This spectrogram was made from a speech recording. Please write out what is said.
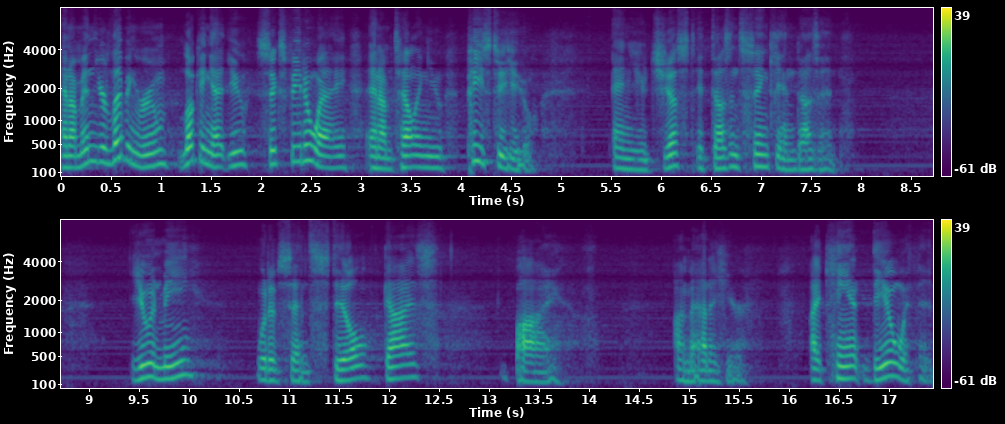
and I'm in your living room looking at you six feet away, and I'm telling you, peace to you. And you just, it doesn't sink in, does it? You and me would have said, still, guys, bye. I'm out of here. I can't deal with it.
